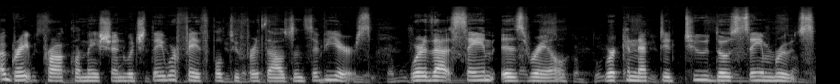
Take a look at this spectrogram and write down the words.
a great proclamation which they were faithful to for thousands of years. We're that same Israel. We're connected to those same roots.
